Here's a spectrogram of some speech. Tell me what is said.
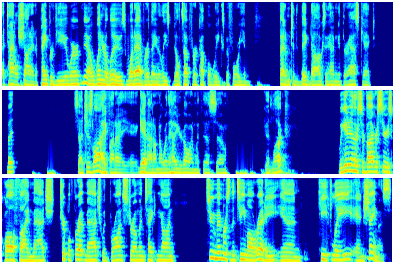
a, a title shot at a pay per view where you know win or lose, whatever they've at least built up for a couple weeks before you fed them to the big dogs and have them get their ass kicked. But such is life. I again, I don't know where the hell you're going with this, so good luck. We get another Survivor Series qualifying match, triple threat match with Braun Strowman taking on two members of the team already in Keith Lee and Sheamus.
